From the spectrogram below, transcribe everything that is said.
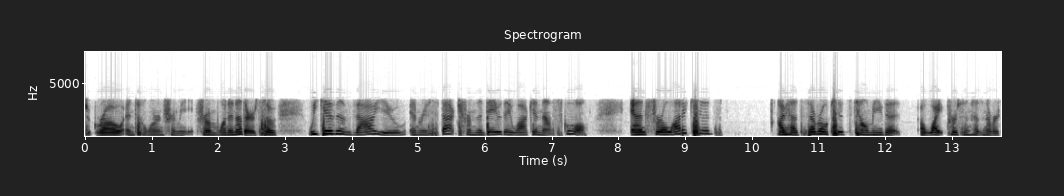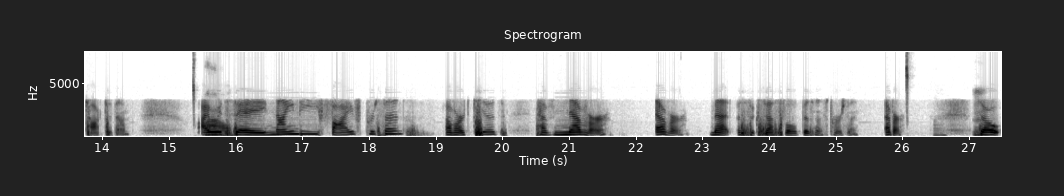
to grow and to learn from from one another. So we give them value and respect from the day they walk in that school. And for a lot of kids, I've had several kids tell me that a white person has never talked to them. Wow. I would say 95% of our kids have never, ever met a successful business person. Ever. Mm. So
